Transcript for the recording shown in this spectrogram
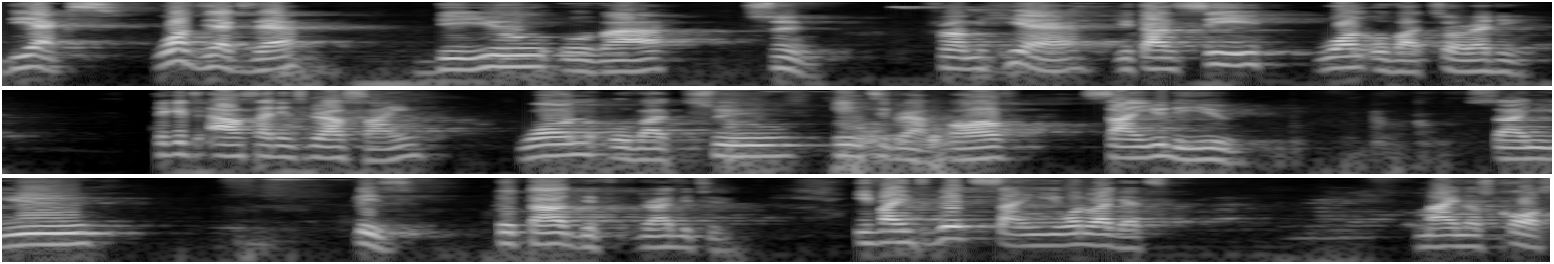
dx. What's the x there? du over 2. From here, you can see 1 over 2 already. Take it outside integral sign. 1 over 2 integral of sine u du. Sine u, please, total derivative. If I integrate sine u, what do I get? Minus cos.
